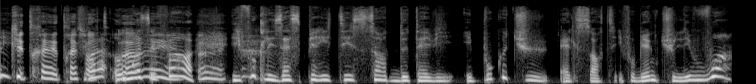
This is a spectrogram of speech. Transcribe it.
qui est très, très Tu vois, forte. au moins, c'est fort. ouais. il faut que les aspérités sortent de ta vie. Et pour que tu elles sortent, il faut bien que tu les vois.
